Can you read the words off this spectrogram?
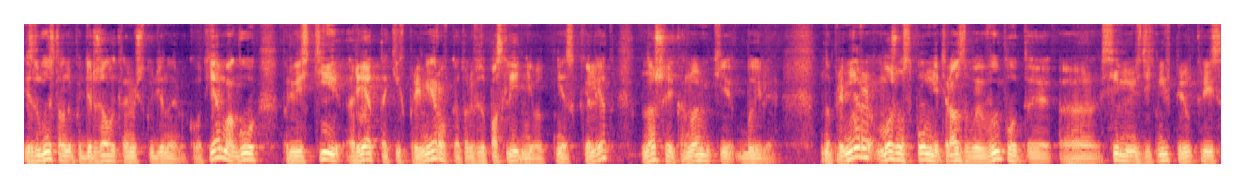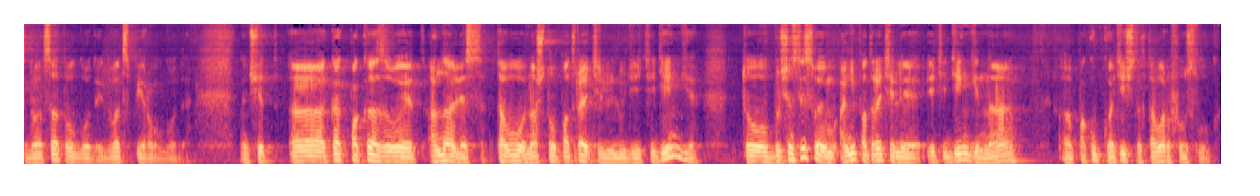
и, с другой стороны, поддержало экономическую динамику. Вот я могу привести ряд таких примеров, которые за последние вот несколько лет в нашей экономике были. Например, можно вспомнить разовые выплаты э, семьям с детьми в период кризиса 2020 года и 2021 года. Значит, э, как показывает анализ того, на что потратили люди эти деньги, то в большинстве своем они потратили эти деньги на покупку отечественных товаров и услуг.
